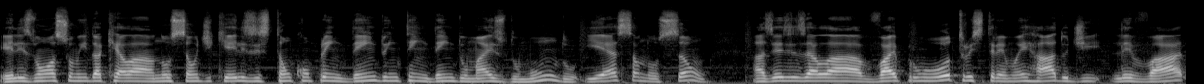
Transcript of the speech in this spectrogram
eles vão assumindo aquela noção de que eles estão compreendendo, entendendo mais do mundo e essa noção às vezes ela vai para um outro extremo errado de levar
